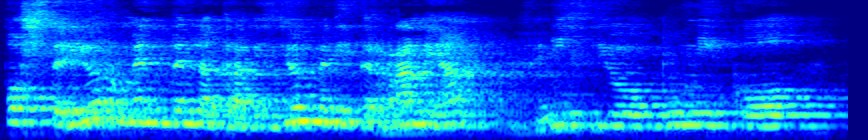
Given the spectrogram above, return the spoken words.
posteriormente en la tradición mediterránea, fenicio, púnico,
